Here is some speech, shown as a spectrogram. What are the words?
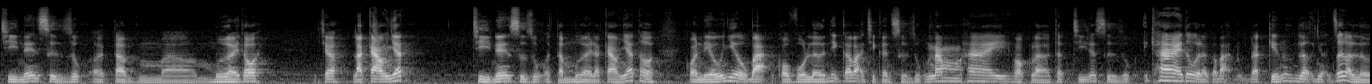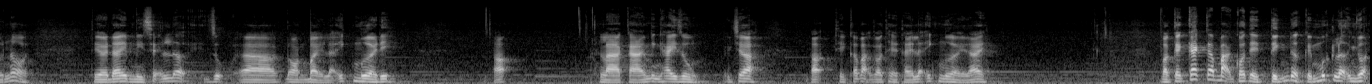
Chỉ nên sử dụng ở tầm à, uh, 10 thôi. Được chưa? Là cao nhất. Chỉ nên sử dụng ở tầm 10 là cao nhất thôi còn nếu nhiều bạn có vốn lớn thì các bạn chỉ cần sử dụng 5 2 hoặc là thậm chí là sử dụng x2 thôi là các bạn cũng đã kiếm được lợi nhuận rất là lớn rồi. Thì ở đây mình sẽ lợi dụng à, đòn bẩy là x10 đi. Đó là cái mình hay dùng được chưa? Đó thì các bạn có thể thấy là x10 ở đây. Và cái cách các bạn có thể tính được cái mức lợi nhuận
